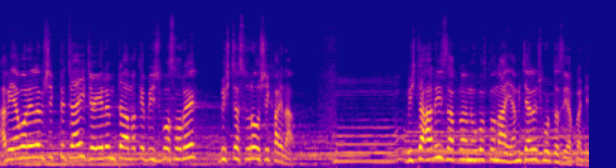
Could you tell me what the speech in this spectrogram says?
আমি এমন এলেম শিখতে চাই যে এলেমটা আমাকে বিশ বছরে বিশটা সুরাও শেখায় না বিশটা হাদিস আপনার মুখস্থ নাই আমি চ্যালেঞ্জ করতেছি আপনাকে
